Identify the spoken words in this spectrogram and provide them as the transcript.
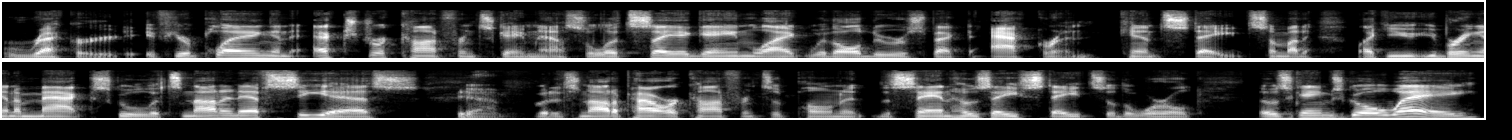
record. If you're playing an extra conference game now, so let's say a game like, with all due respect, Akron, Kent State, somebody like you, you bring in a MAC school. It's not an FCS, yeah, but it's not a power conference opponent. The San Jose States of the world, those games go away,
